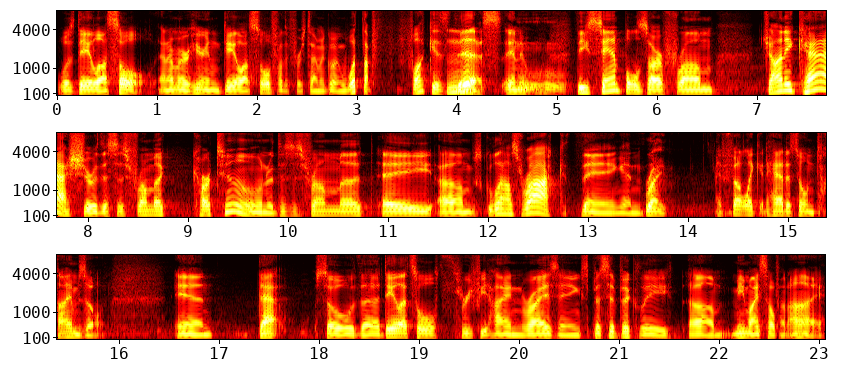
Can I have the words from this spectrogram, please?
was De La Soul. And I remember hearing De La Soul for the first time and going, what the fuck is this? And it- these samples are from Johnny Cash, or this is from a cartoon, or this is from a, a um, Schoolhouse Rock thing. And Right. it felt like it had its own time zone, and that so the Daylight Soul, Three Feet High and Rising, specifically, um, me, myself, and I,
